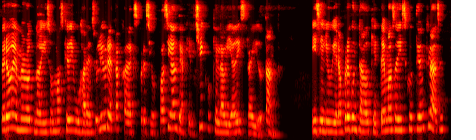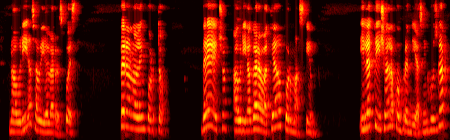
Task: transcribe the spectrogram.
pero Emerald no hizo más que dibujar en su libreta cada expresión facial de aquel chico que la había distraído tanto. Y si le hubiera preguntado qué tema se discutió en clase, no habría sabido la respuesta. Pero no le importó. De hecho, habría garabateado por más tiempo. Y Leticia la comprendía sin juzgar.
